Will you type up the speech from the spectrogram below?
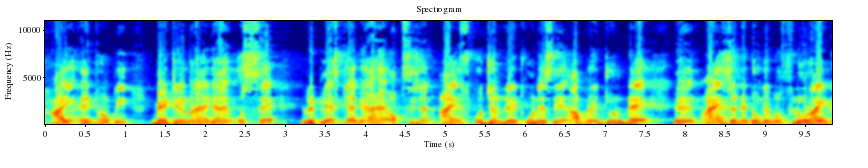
हाई एंट्रोपी मेटेरियल बनाया गया है, उससे रिप्लेस किया गया है ऑक्सीजन आयंस को जनरेट होने से। अब जो नए आयंस जनरेट होंगे, वो फ्लोराइड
